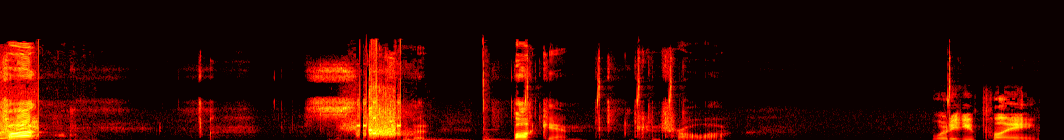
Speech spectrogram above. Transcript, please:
Fuck. Stupid bucking controller. What are you playing?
